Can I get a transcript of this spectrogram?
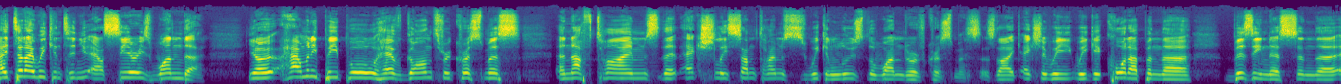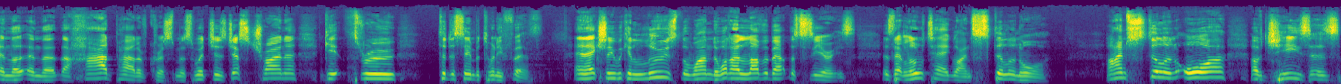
Hey, today we continue our series Wonder. You know, how many people have gone through Christmas enough times that actually sometimes we can lose the wonder of Christmas? It's like actually we, we get caught up in the busyness and the and the and the, the hard part of Christmas, which is just trying to get through to December 25th. And actually we can lose the wonder. What I love about the series is that little tagline, still in awe. I'm still in awe of Jesus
